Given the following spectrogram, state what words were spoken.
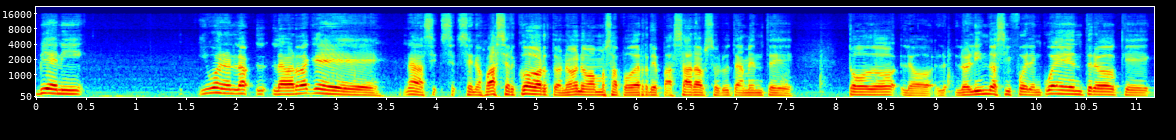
Bien, y, y bueno, la, verdad que nada, se, nos va a hacer corto, ¿no? No vamos a poder repasar absolutamente todo. Lo, lindo así fue el encuentro, que,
